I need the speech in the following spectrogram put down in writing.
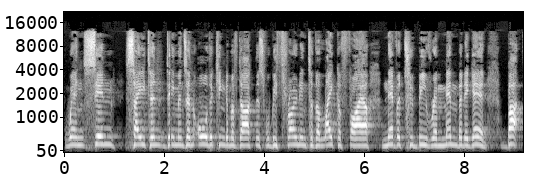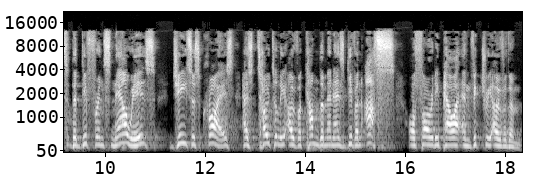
when sin, Satan, demons, and all the kingdom of darkness will be thrown into the lake of fire, never to be remembered again. But the difference now is Jesus Christ has totally overcome them and has given us authority, power, and victory over them.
